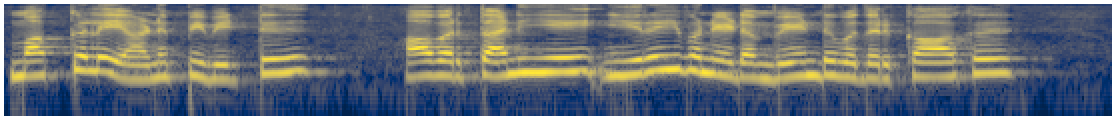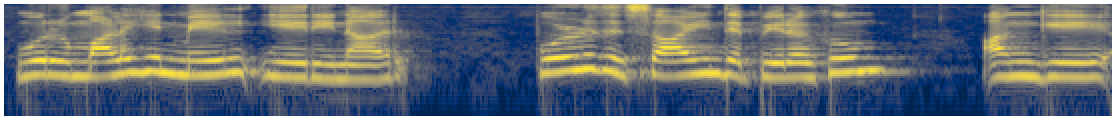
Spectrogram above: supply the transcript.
மக்களை அனுப்பிவிட்டு அவர் தனியே இறைவனிடம் வேண்டுவதற்காக ஒரு மலையின் மேல் ஏறினார். பொழுது சாய்ந்த பிறகும் அங்கே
